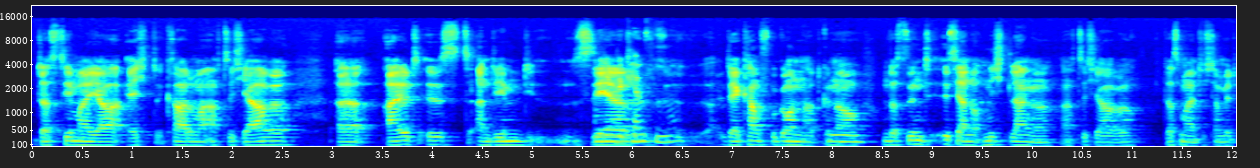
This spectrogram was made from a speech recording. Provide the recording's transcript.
das Thema ja echt gerade mal 80 Jahre äh, alt ist, an dem die sehr wir kämpfen, ne? der Kampf begonnen hat, genau. Mhm. Und das sind ist ja noch nicht lange, 80 Jahre. Das meinte ich damit.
